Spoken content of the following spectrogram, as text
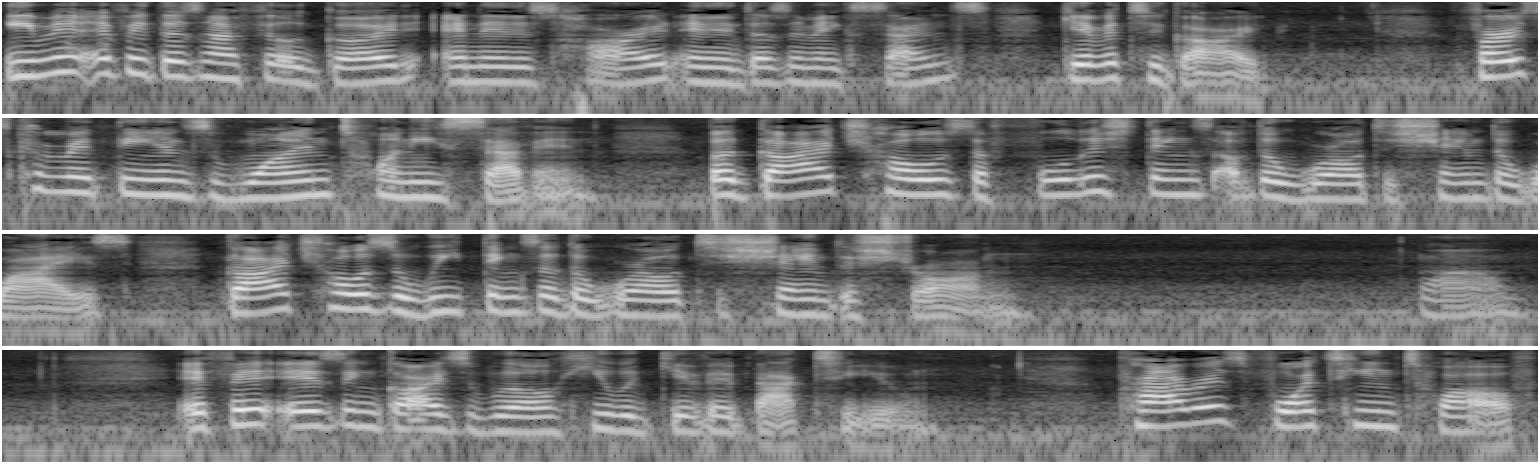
Even if it does not feel good and it is hard and it doesn't make sense, give it to God. 1 Corinthians 1:27 But God chose the foolish things of the world to shame the wise. God chose the weak things of the world to shame the strong. Wow. If it is in God's will, he would give it back to you. Proverbs 14:12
